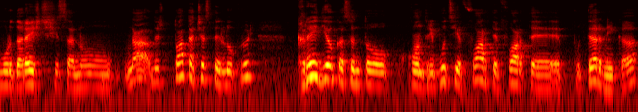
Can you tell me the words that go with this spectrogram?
murdărești și să nu... Da? Deci toate aceste lucruri cred eu că sunt o contribuție foarte, foarte puternică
